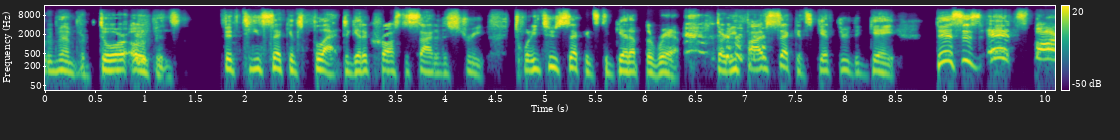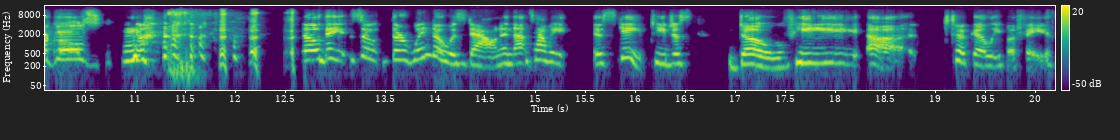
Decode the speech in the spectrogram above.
remember, door opens." 15 seconds flat to get across the side of the street, 22 seconds to get up the ramp, 35 seconds get through the gate. This is it, Sparkles. no, they so their window was down, and that's how he escaped. He just dove. He uh took a leap of faith.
